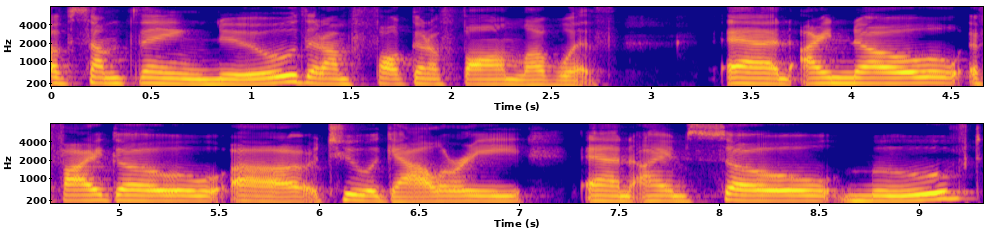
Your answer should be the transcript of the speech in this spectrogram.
of something new that i'm fa- going to fall in love with and I know if I go uh, to a gallery and I'm so moved,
